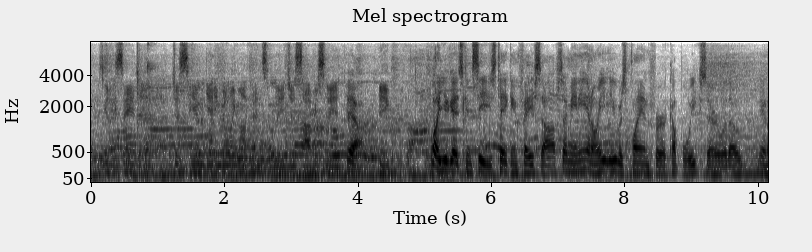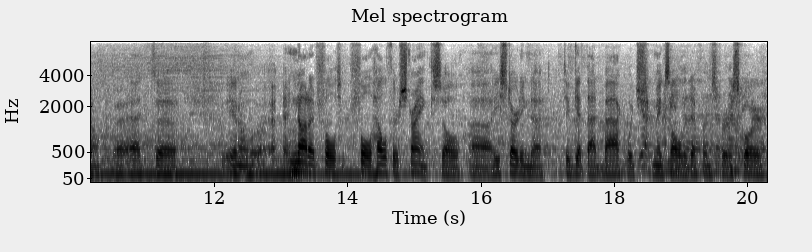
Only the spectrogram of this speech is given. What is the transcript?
I was going to say that just him getting going offensively, just obviously yeah. big. Well, you guys can see he's taking face-offs. I mean, you know, he, he was playing for a couple weeks there without, you know, uh, at, uh, you know, not at full full health or strength. So uh, he's starting to to get that back, which makes all the difference for a scorer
